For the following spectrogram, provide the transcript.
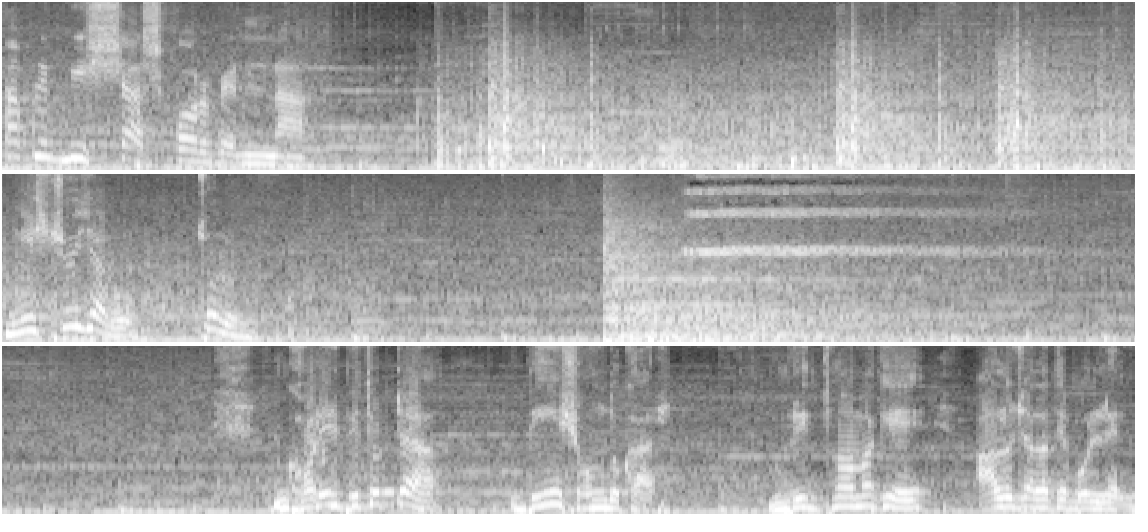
আপনি বিশ্বাস করবেন না। নিশ্চয়ই যাব। চলুন। ঘরের ভেতরটা বেশ অন্ধকার। বৃদ্ধ আমাকে আলো জ্বালাতে বললেন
